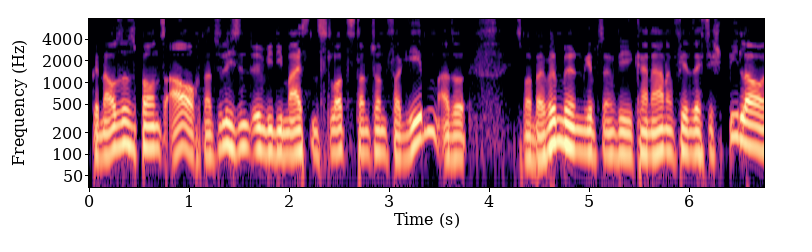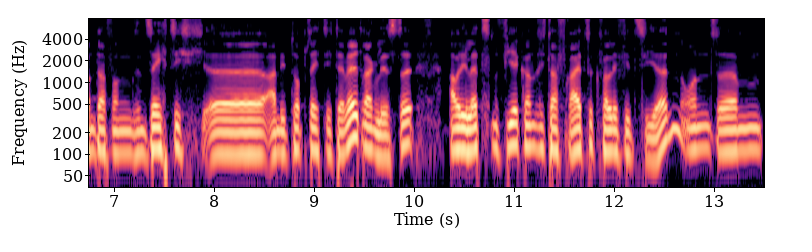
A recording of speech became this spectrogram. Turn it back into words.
Genauso ist es bei uns auch. Natürlich sind irgendwie die meisten Slots dann schon vergeben. Also jetzt mal bei Wimbledon gibt's irgendwie, keine Ahnung, 64 Spieler und davon sind 60 äh, an die Top 60 der Weltrangliste. Aber die letzten vier können sich da frei zu qualifizieren und ähm,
